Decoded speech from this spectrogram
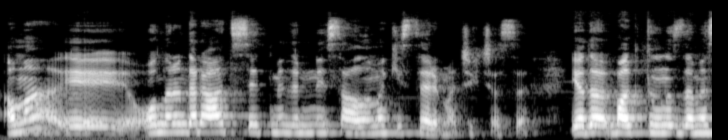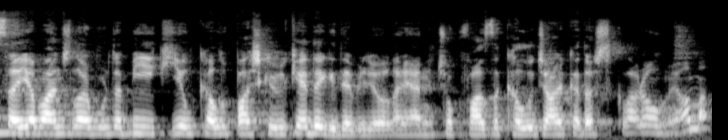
Ama e, onların da rahat hissetmelerini sağlamak isterim açıkçası. Ya da baktığınızda mesela yabancılar burada bir iki yıl kalıp başka ülkeye de gidebiliyorlar. Yani çok fazla kalıcı arkadaşlıklar olmuyor ama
